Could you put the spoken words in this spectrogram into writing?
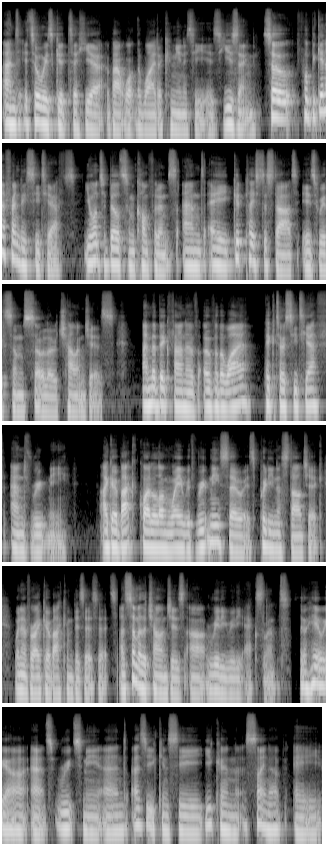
And it's always good to hear about what the wider community is using. So, for beginner friendly CTFs, you want to build some confidence, and a good place to start is with some solo challenges. I'm a big fan of Over the Wire, picoCTF, and RootMe. I go back quite a long way with RootMe, so it's pretty nostalgic whenever I go back and visit it. And some of the challenges are really, really excellent. So here we are at RootMe, and as you can see, you can sign up a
